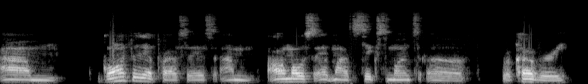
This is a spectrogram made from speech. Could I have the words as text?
I'm going through that process. I'm almost at my six months of recovery.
